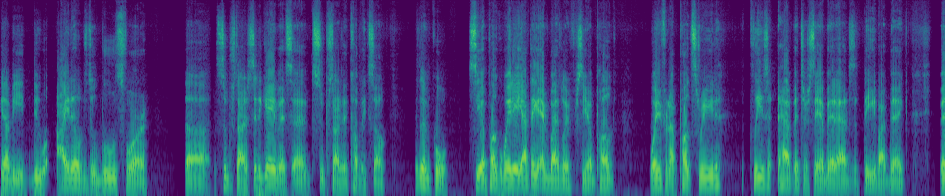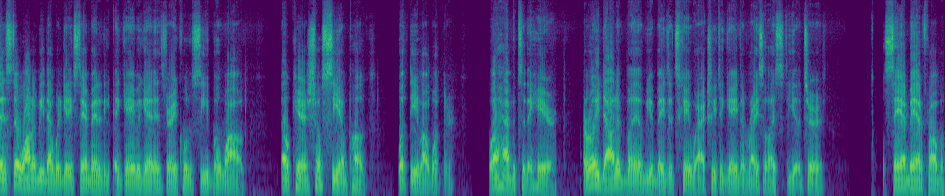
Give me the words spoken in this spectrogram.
gonna be new items, new moves for the Superstar City game. It's uh, Superstars coming, so it's gonna be cool. CM Punk waiting. I think everybody's waiting for CM Punk, waiting for that Punk screen. Please have Enter Sandman as a theme. I beg. But it still want to be that we're getting Sandman in a game again. It's very cool to see, but wild. Don't care. Show CM Punk. What theme? I wonder. What happened to the hair? I really doubt it, but it'd be amazing to we're actually to gain the rights and license to enter Sandman from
